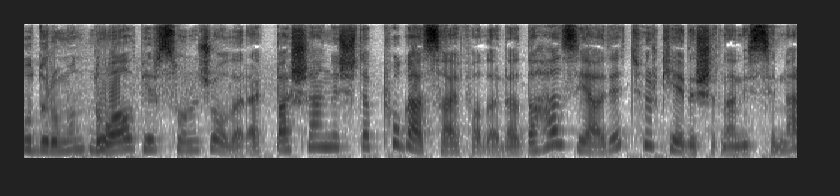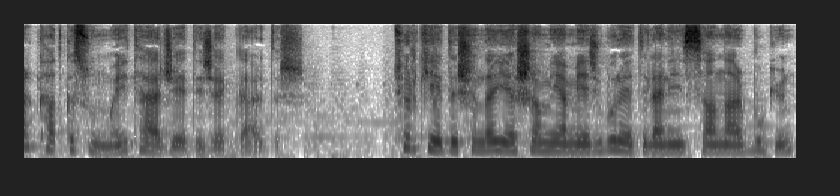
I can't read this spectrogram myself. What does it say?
Bu durumun doğal bir sonucu olarak başlangıçta Pugat sayfalarına daha ziyade Türkiye dışından isimler katkı sunmayı tercih edeceklerdir. Türkiye dışında yaşamaya mecbur edilen insanlar bugün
